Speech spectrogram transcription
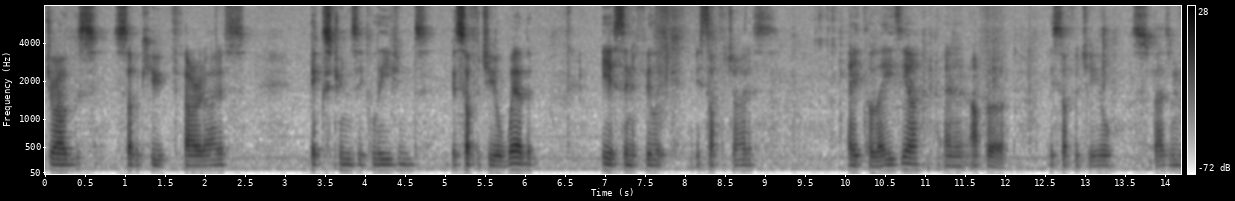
drugs, subacute thyroiditis, extrinsic lesions, esophageal web, eosinophilic esophagitis, achalasia, and an upper esophageal spasm.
